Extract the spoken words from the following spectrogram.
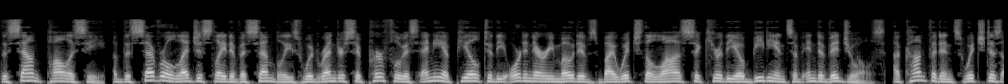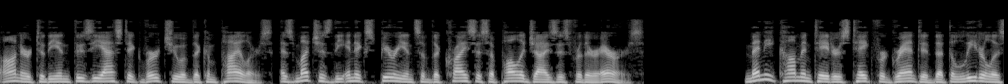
the sound policy, of the several legislative assemblies would render superfluous any appeal to the ordinary motives by which the laws secure the obedience of individuals, a confidence which does honor to the enthusiastic virtue of the compilers, as much as the inexperience of the crisis apologizes for their errors. Many commentators take for granted that the leaderless,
